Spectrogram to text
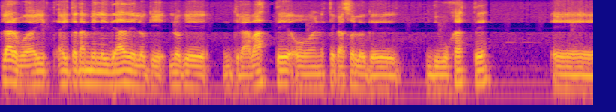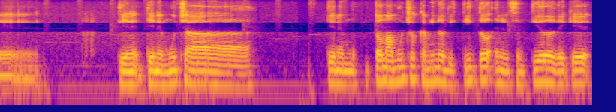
Claro, pues ahí, ahí está también la idea de lo que, lo que grabaste, o en este caso lo que dibujaste, eh, tiene, tiene mucha. Tiene, toma muchos caminos distintos en el sentido de que.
